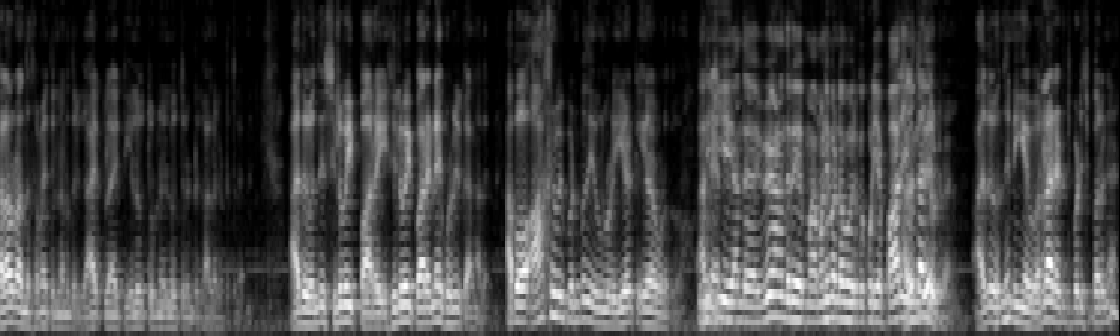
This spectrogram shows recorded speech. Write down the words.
கலவரம் அந்த சமயத்தில் நடந்திருக்கு ஆயிரத்தி தொள்ளாயிரத்தி எழுபத்தொன்று எழுபத்தி ரெண்டு காலகட்டத்தில். அது வந்து சிலுவை பாறை சிலுவை சொல்லியிருக்காங்க அதை. அப்போது ஆக்கிரமிப்பு என்பது இவங்களுடைய இயற்கை இன்னைக்கு அந்த விவேகானந்தர் மணிமண்டபம் இருக்கக்கூடிய பாறை வந்து சொல்கிறேன் அது வந்து நீங்கள் வரலாறு எடுத்து படித்து பாருங்கள்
